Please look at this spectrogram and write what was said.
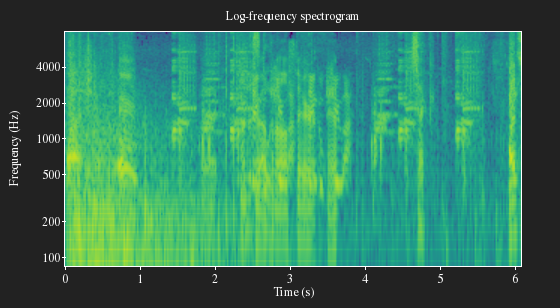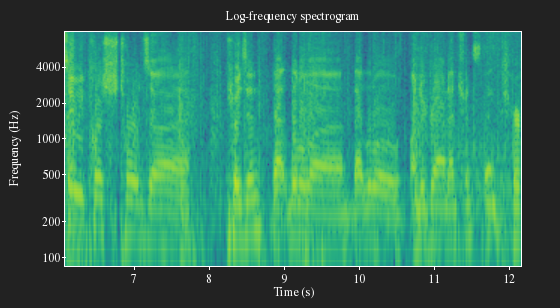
I don't know. Oh, Keep Understood. dropping Shooter. off there. Single Yep. shooter. Check. I'd say we push towards uh prison. That little uh that little underground entrance thing. Sure.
